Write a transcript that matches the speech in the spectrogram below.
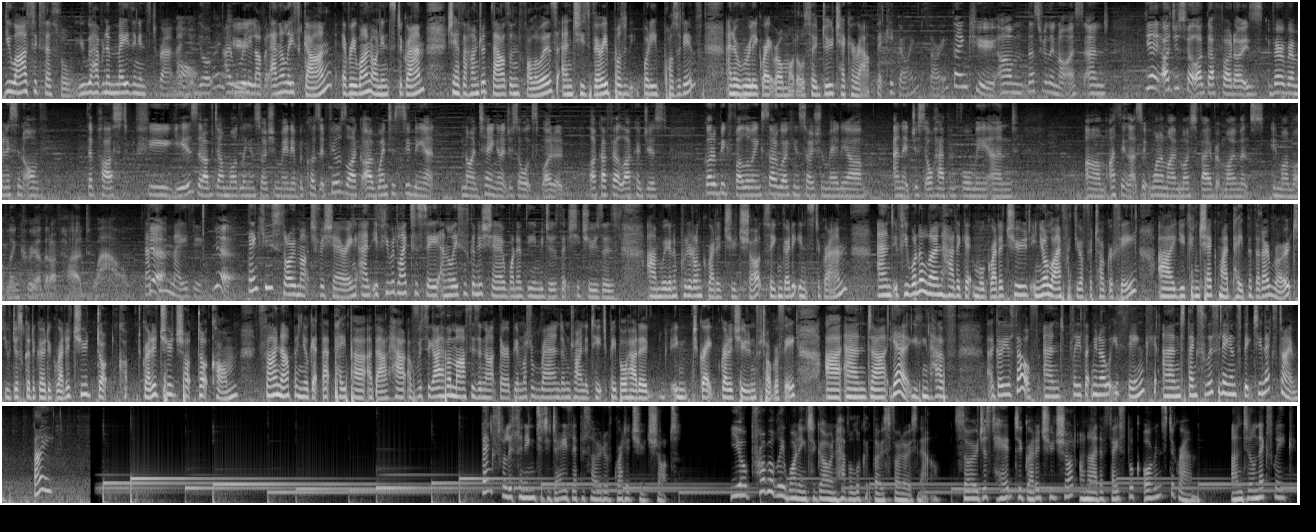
You are successful. You have an amazing Instagram, and Oh, I you. really love it. Annalise Garn, everyone on Instagram. She has hundred thousand followers, and she's very body positive, and a really great role model. So do check her out. But keep going. Sorry. Thank you. Um, that's really nice. And yeah, I just felt like that photo is very reminiscent of the past few years that I've done modelling and social media because it feels like I went to Sydney at 19 and it just all exploded. Like I felt like I just got a big following, started working in social media, and it just all happened for me. And um, I think that's one of my most favourite moments in my modelling career that I've had. Wow, that's Yeah. amazing. Yeah. Thank you so much for sharing. And if you would like to see, Annalise is going to share one of the images that she chooses. Um, we're going to put it on Gratitude Shot, so you can go to Instagram. And if you want to learn how to get more gratitude in your life with your photography, uh, you can check my paper that I wrote. You've just got to go to gratitude gratitudeshot.com, sign up, and you'll get that paper about how. Obviously, I have a master's in art therapy. I'm not a random trying to teach people how to integrate gratitude in photography. Uh, and uh, yeah, you can have a go yourself. And please let me know what you think. And thanks for listening, and speak to you next time. Bye. Thanks for listening to today's episode of Gratitude Shot. You're probably wanting to go and have a look at those photos now. So just head to Gratitude Shot on either Facebook or Instagram. Until next week.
